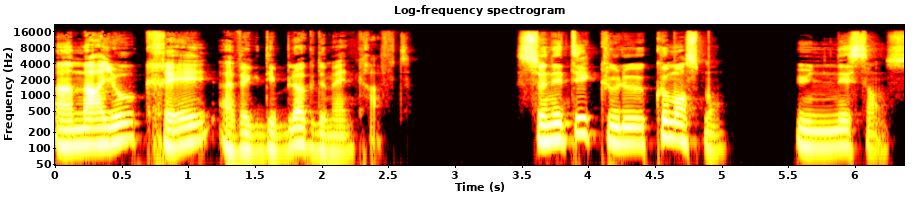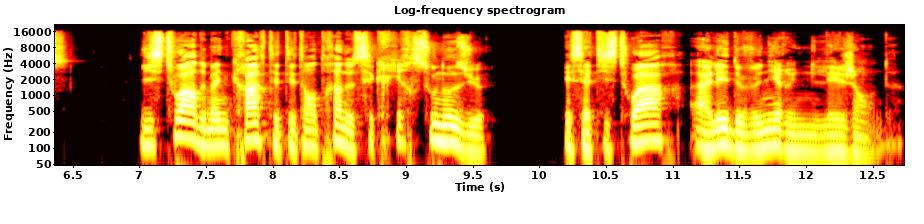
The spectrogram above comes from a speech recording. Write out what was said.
un Mario créé avec des blocs de Minecraft. Ce n'était que le commencement, une naissance. L'histoire de Minecraft était en train de s'écrire sous nos yeux, et cette histoire allait devenir une légende.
